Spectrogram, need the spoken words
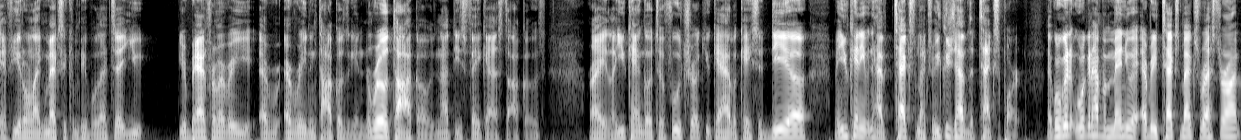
if you don't like Mexican people, that's it. You you're banned from every ever ever eating tacos again. The real tacos, not these fake ass tacos. Right? Like you can't go to a food truck, you can't have a quesadilla. Man, you can't even have Tex Mex, or you could just have the Tex part. Like we're gonna we're gonna have a menu at every Tex Mex restaurant,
